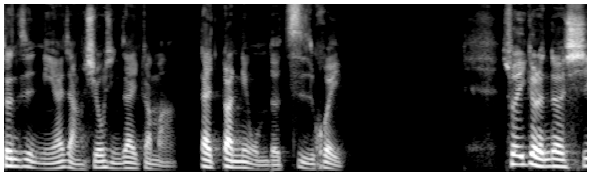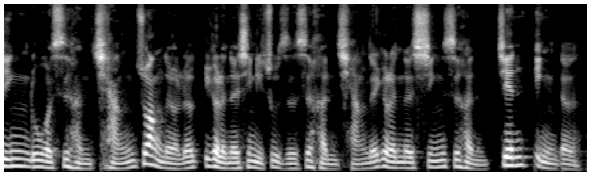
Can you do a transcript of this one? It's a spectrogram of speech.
甚至你要讲修行在干嘛？在锻炼我们的智慧。所以一个人的心如果是很强壮的，一个人的心理素质是很强的，一个人的心是很坚定的，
